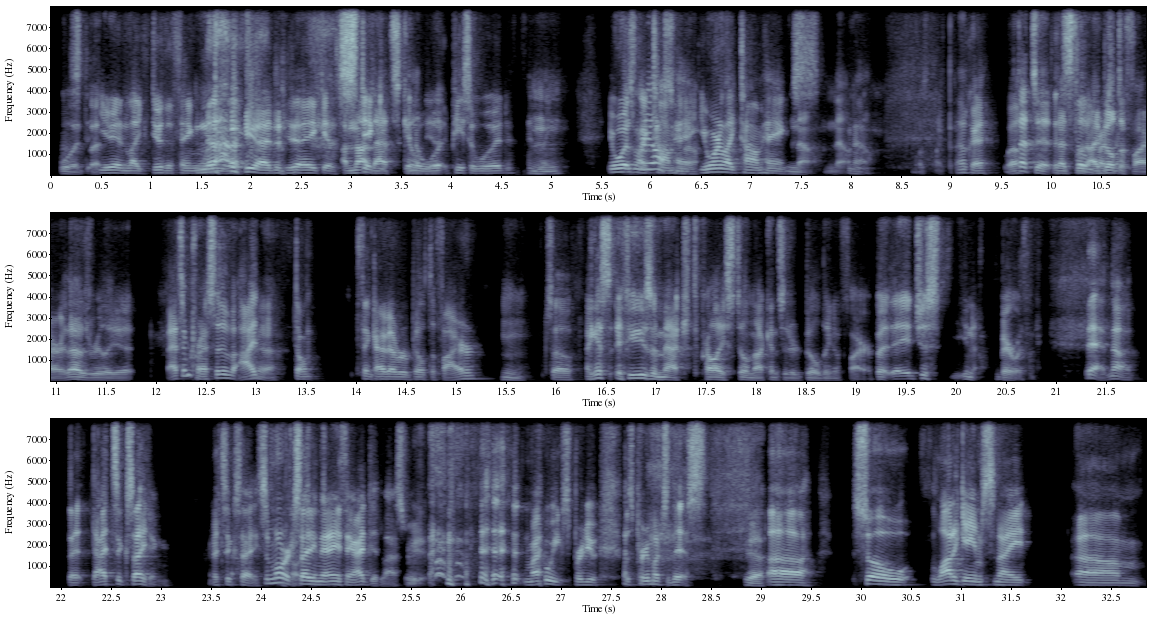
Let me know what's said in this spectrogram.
wood, but you didn't like do the thing. no, like, yeah, I didn't. you like I'm not that in a wood, piece of wood. And like, Mhm. it wasn't like Tom awesome, Hanks. You weren't like Tom Hanks. No, no, no. Wasn't like that. Okay, well, that's it. That's, still the, I built a fire. That was really it. That's impressive. I yeah. don't think I've ever built a fire. Hmm. So I guess if you use a match, it's probably still not considered building a fire. But it just, you know, bear with me. yeah, no, that that's exciting. That's exciting. It's more exciting than anything I did last week. My week's pretty was pretty much this. yeah. Uh, so a lot of games tonight. Um,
